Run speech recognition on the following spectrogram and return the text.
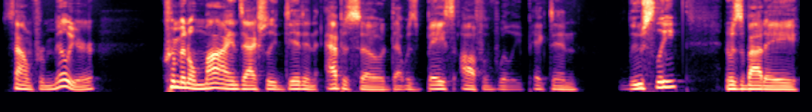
sound familiar, Criminal Minds actually did an episode that was based off of Willie Pickton loosely. It was about a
